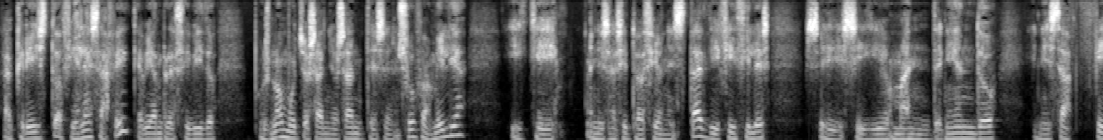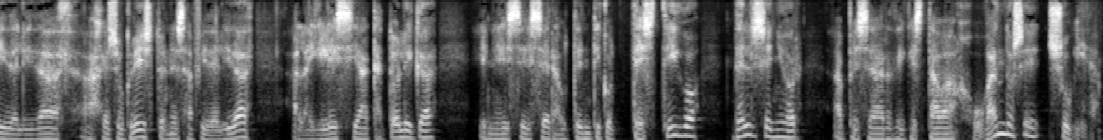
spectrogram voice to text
a Cristo, fiel a esa fe que habían recibido, pues no muchos años antes en su familia y que en esas situaciones tan difíciles se siguió manteniendo en esa fidelidad a Jesucristo, en esa fidelidad a la Iglesia católica, en ese ser auténtico testigo del Señor, a pesar de que estaba jugándose su vida.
